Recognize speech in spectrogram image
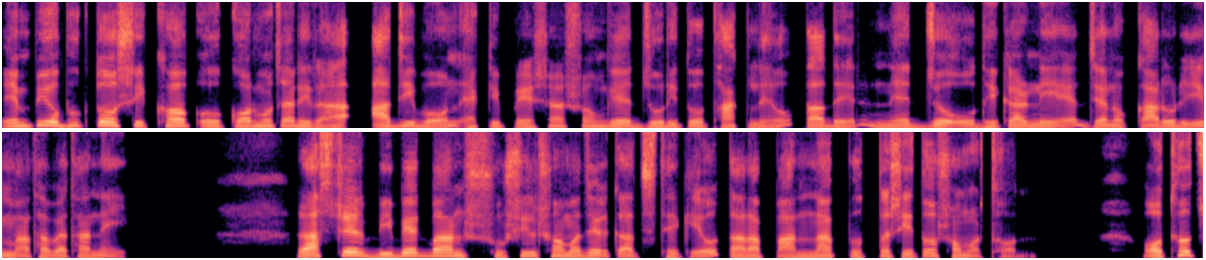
এমপিওভুক্ত শিক্ষক ও কর্মচারীরা আজীবন একটি পেশার সঙ্গে জড়িত থাকলেও তাদের ন্যায্য অধিকার নিয়ে যেন কারোরই মাথা ব্যথা নেই। রাষ্ট্রের বিবেকবান, সুশীল সমাজের কাছ থেকেও তারা পান না প্রত্যাশিত সমর্থন। অথচ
